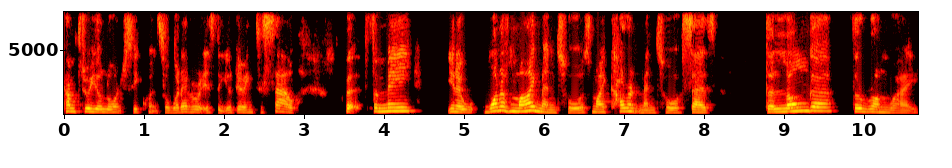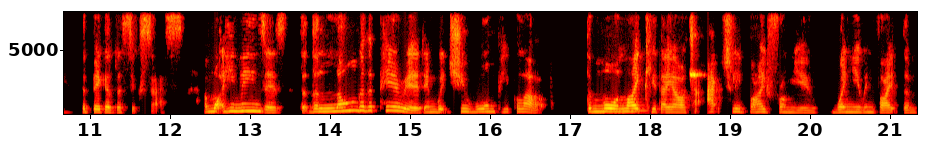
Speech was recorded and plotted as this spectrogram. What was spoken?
come through your launch sequence or whatever it is that you're doing to sell. But for me you know one of my mentors my current mentor says the longer the runway the bigger the success and what he means is that the longer the period in which you warm people up, the more mm. likely they are to actually buy from you when you invite them.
